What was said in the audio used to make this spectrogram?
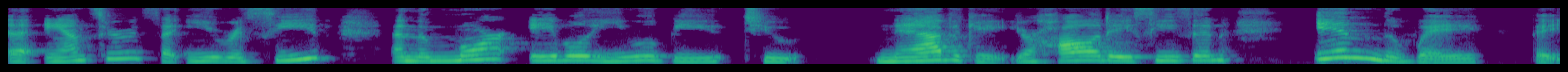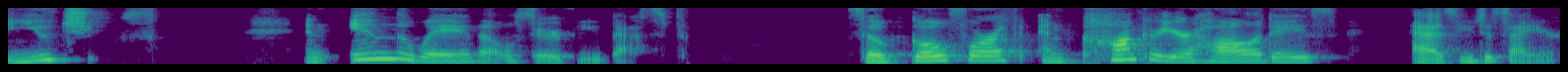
the answers that you receive, and the more able you will be to navigate your holiday season in the way that you choose and in the way that will serve you best. So go forth and conquer your holidays as you desire.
